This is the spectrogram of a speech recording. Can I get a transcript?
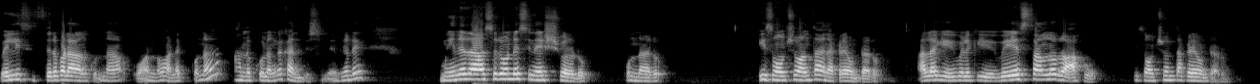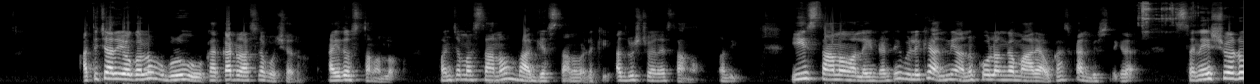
వెళ్ళి స్థిరపడాలనుకున్న వాళ్ళకు కూడా అనుకూలంగా కనిపిస్తుంది. ఎందుకంటే మీనరాశిలోనే శనేశ్వరుడు ఉన్నారు. ఈ సంవత్సరం అంతా ఆయన అక్కడే ఉంటారు. అలాగే వీళ్ళకి వ్యయ స్థానంలో రాహు ఈ సంవత్సరం అంతా అక్కడే ఉంటాడు అతిచార యోగంలో గురువు కర్కాట రాశిలోకి వచ్చారు. ఐదో స్థానంలో. పంచమ స్థానం భాగ్యస్థానం వీళ్ళకి. అదృష్టమైన స్థానం అది. ఈ స్థానం వల్ల ఏంటంటే వీళ్ళకి అన్ని అనుకూలంగా మారే అవకాశం కనిపిస్తుంది ఇక్కడ. శనేశ్వరుడు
